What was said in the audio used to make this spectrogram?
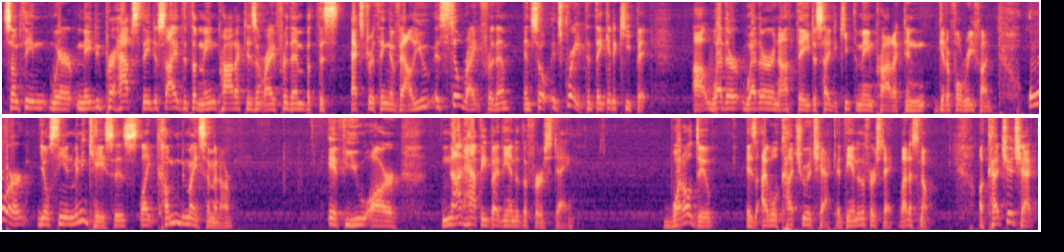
something where maybe perhaps they decide that the main product isn't right for them, but this extra thing of value is still right for them. And so it's great that they get to keep it. uh, whether whether or not they decide to keep the main product and get a full refund. Or you'll see in many cases, like come to my seminar, if you are not happy by the end of the first day, what I'll do is I will cut you a check at the end of the first day. Let us know. I'll cut you a check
